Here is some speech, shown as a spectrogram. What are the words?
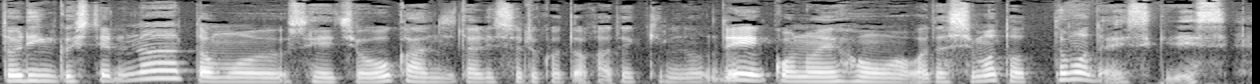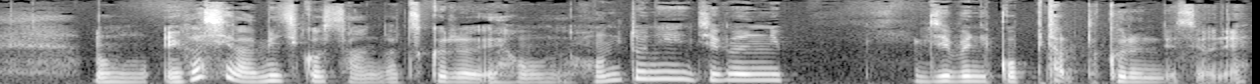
とリンクしてるなと思う成長を感じたりすることができるのでこの絵本は私もとっても大好きです。もう江頭美智子さんが作る絵本本当に自分に自分にこうピタッとくるんですよね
